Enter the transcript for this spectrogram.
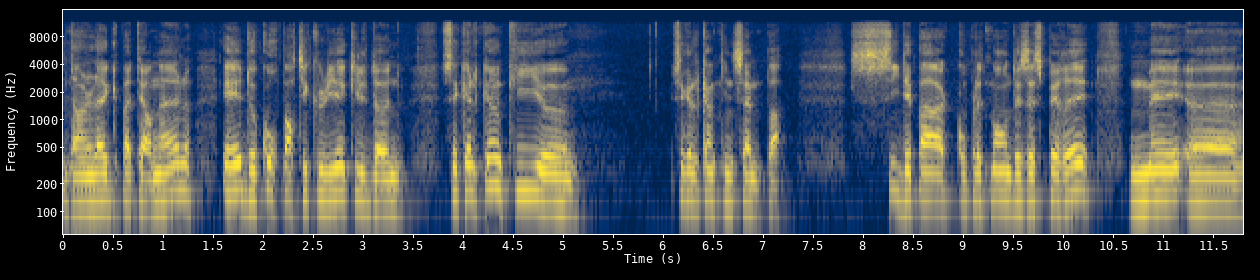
d'un legs paternel et de cours particuliers qu'il donne. C'est quelqu'un qui, euh, c'est quelqu'un qui ne s'aime pas il n'est pas complètement désespéré, mais euh,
